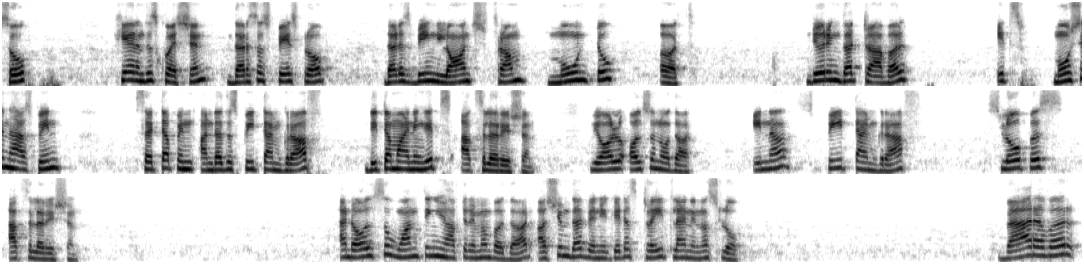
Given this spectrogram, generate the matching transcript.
So here in this question, there is a space probe that is being launched from moon to earth. During that travel, its motion has been set up in under the speed time graph, determining its acceleration. We all also know that in a speed time graph, slope is acceleration. And also one thing you have to remember that assume that when you get a straight line in a slope, wherever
